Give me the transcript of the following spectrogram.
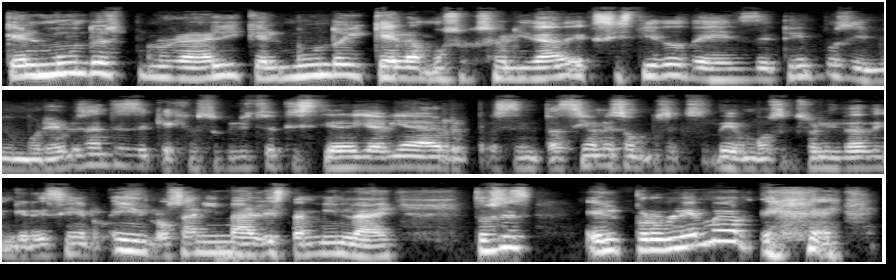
que el mundo es plural y que el mundo y que la homosexualidad ha existido desde tiempos inmemoriales. Antes de que Jesucristo existiera ya había representaciones de homosexualidad en Grecia y en los animales también la hay. Entonces, el problema,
